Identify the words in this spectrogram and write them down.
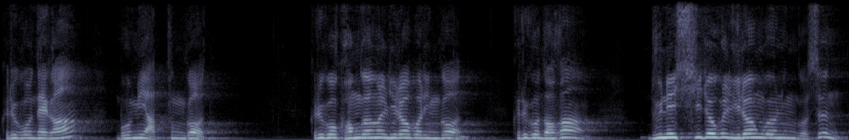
그리고 내가 몸이 아픈 것, 그리고 건강을 잃어버린 것, 그리고 너가 눈의 시력을 잃어버린 것은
